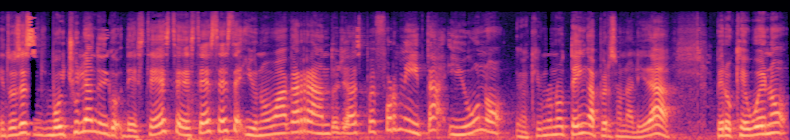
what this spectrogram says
entonces voy chuleando y digo, de este, este, de este, este, este, y uno va agarrando ya después formita y uno, que uno no tenga personalidad, pero qué bueno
